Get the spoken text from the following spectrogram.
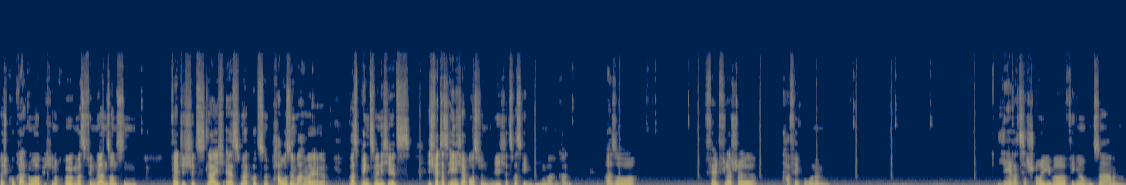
Ich gucke gerade nur, ob ich hier noch irgendwas finde. Ansonsten werde ich jetzt gleich erstmal kurz eine Pause machen, weil was bringt's, wenn ich hier jetzt... Ich werde das eh nicht herausfinden, wie ich jetzt was gegen Bienen machen kann. Also... Feldflasche, Kaffeebohnen, leerer Zerstäuber, Fingerhutsamen,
